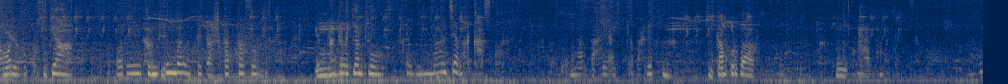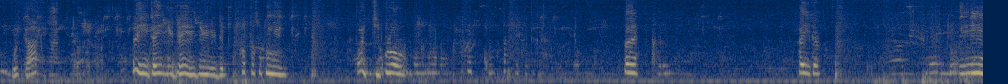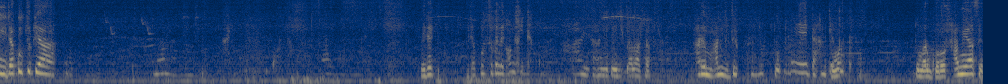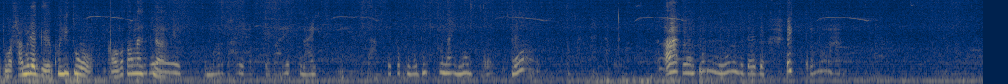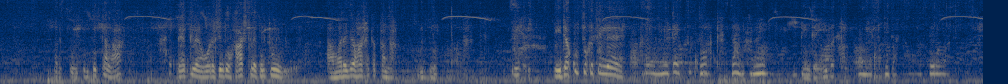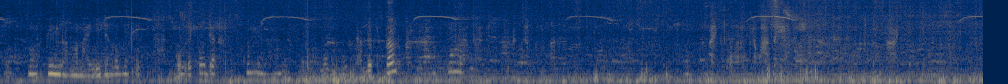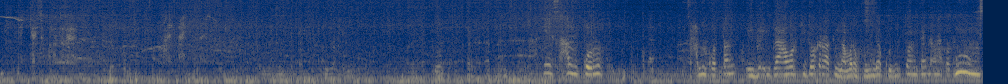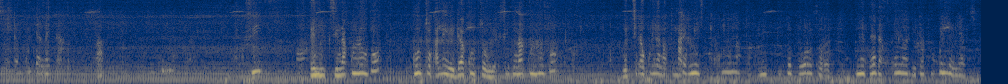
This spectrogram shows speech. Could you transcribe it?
আমার সুখিয়া अरे তুমি কোনবা লাগতে ঘাস কাটতাছো এমন না গেলে কি আনছো মানছে আমার কাজ করে তোমার ভাই আজকে না কি কাম করবা বুঝতা এইটাই এইটাই এইটাই এইটা কি করতেছো তুমি? ওই কি এই, এইটা করছ কিয়া এটা এটা করছ কেন আরে মানুষ তোমার তোমার ঘর স্বামী আছে তোমার স্বামীর খুলি তো আমার কথা নাই না ভাই আজকে বাড়িত নাই তো কোনো দিচ্ছ নাই আরে তুই কিন্তু খেলা দেখলে ওরা কিন্তু হাসলে কিন্তু আমার হাসাটা না বুঝছ এই- এইটা করছ কে তুলে এটা একটু দরকার জান আমি এইটা এইবার মিষ্টিটা আমার পিন্ডা মনে হয় এটা করলে তো এটা দেখতাম এ চালু করো চালু করতাম। এইবার এইবার আমার কি দরকার আছে? আমার হুন্ডা খুলি তো আমি তাই না তে। মিক্সি না করলেও তো। খুলছো খালি এটা খুলছো মিক্সি না করলেও তো। মিক্সিটা খুললে না তুমি মিষ্টি খুললে না মিষ্টি তো বড় সরো মানে দাদা খোলার এটা তো যাচ্ছে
